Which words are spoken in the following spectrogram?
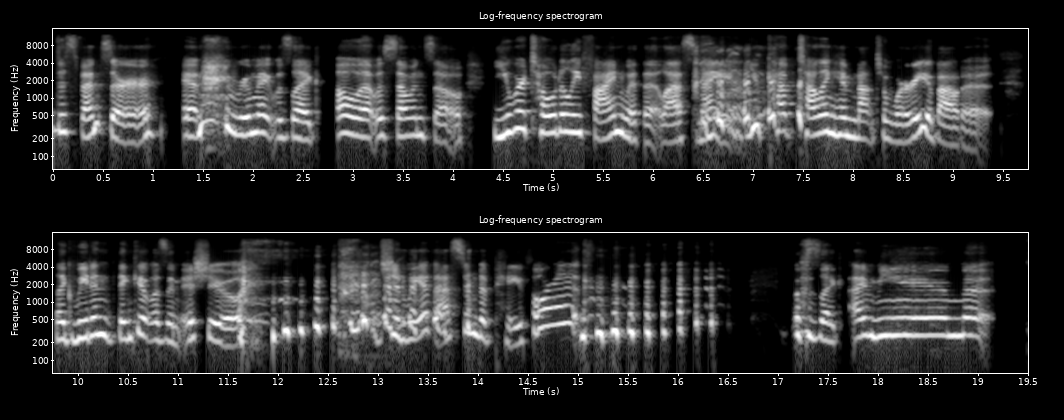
dispenser? And my roommate was like oh that was so and so you were totally fine with it last night. You kept telling him not to worry about it. Like we didn't think it was an issue. Should we have asked him to pay for it? I was like, I mean,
